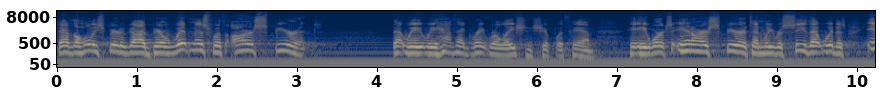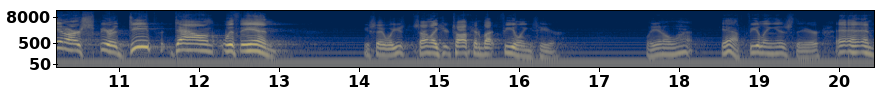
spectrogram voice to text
to have the Holy Spirit of God bear witness with our spirit that we, we have that great relationship with Him. He, he works in our spirit, and we receive that witness in our spirit, deep down within. You say, Well, you sound like you're talking about feelings here. Well, you know what? Yeah, feeling is there. And, and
